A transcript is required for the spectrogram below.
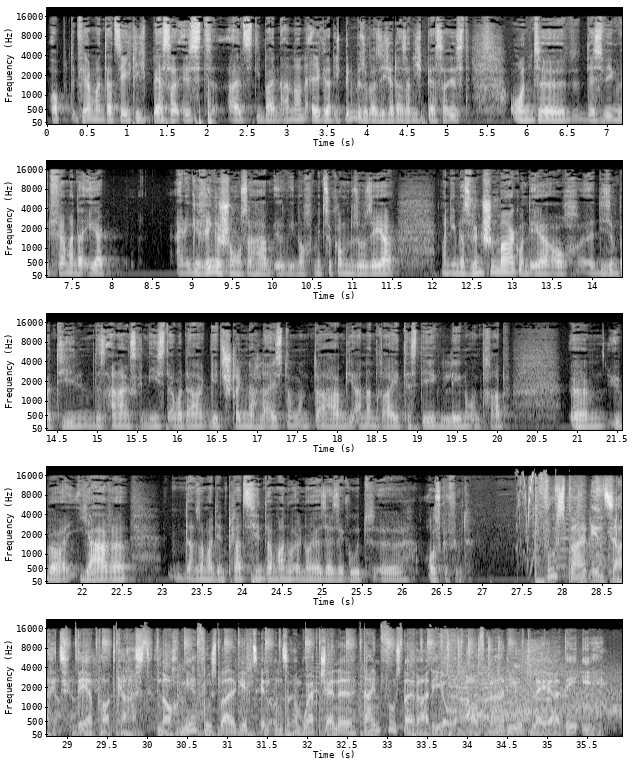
ob Fährmann tatsächlich besser ist als die beiden anderen. Ehrlich gesagt, ich bin mir sogar sicher, dass er nicht besser ist. Und äh, deswegen wird Fährmann da eher eine geringe Chance haben, irgendwie noch mitzukommen, so sehr man ihm das wünschen mag und er auch äh, die Sympathie des Anhangs genießt. Aber da geht es streng nach Leistung und da haben die anderen drei, Testegen, Leno und Trapp, ähm, über Jahre dann sagen wir, den Platz hinter Manuel Neuer sehr, sehr gut äh, ausgefüllt. Fußball Inside, der Podcast. Noch mehr Fußball gibt's in unserem Webchannel Dein Fußballradio auf radioplayer.de.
